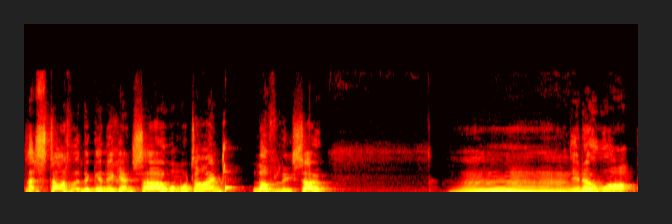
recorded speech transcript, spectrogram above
let's start at the beginning again. So, one more time. Lovely. So, mmm, you know what?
